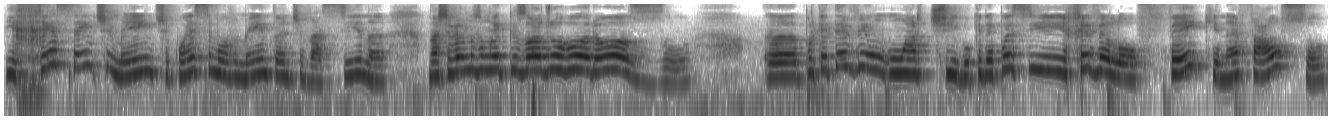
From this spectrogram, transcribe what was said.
E recentemente, com esse movimento anti-vacina, nós tivemos um episódio horroroso Uh, porque teve um, um, artigo que depois se revelou fake, né, falso,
